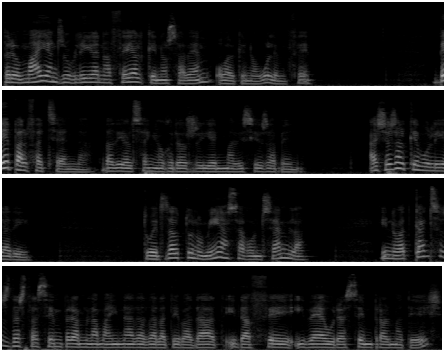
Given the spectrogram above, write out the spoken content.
però mai ens obliguen a fer el que no sabem o el que no volem fer. Bé pel fatxenda, va dir el senyor Gros rient maliciosament. Això és el que volia dir. Tu ets d'autonomia, segons sembla, i no et canses d'estar sempre amb la mainada de la teva edat i de fer i veure sempre el mateix?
